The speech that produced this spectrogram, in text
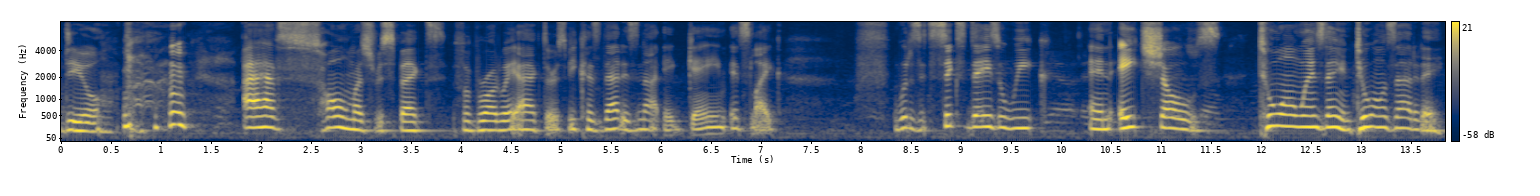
deal. I have so much respect for Broadway actors because that is not a game. It's like, what is it, six days a week and eight shows, two on Wednesday and two on Saturday.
